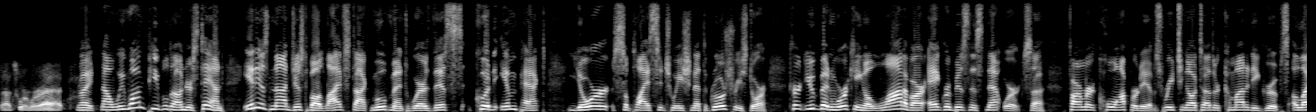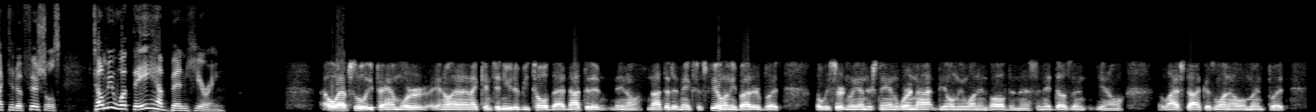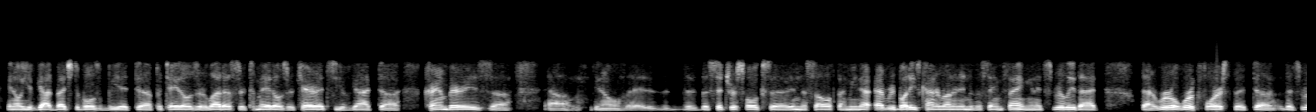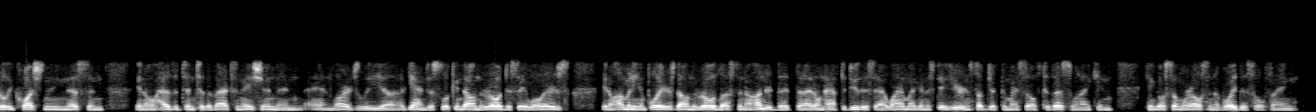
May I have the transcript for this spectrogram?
that's where we're at. Right. Now, we want people to understand it is not just about livestock movement where this could impact your supply situation at the grocery store. Kurt, you've been working a lot of our agribusiness networks, uh, farmer cooperatives, reaching out to other commodity groups, elected officials. Tell me what they have been hearing. Oh, absolutely, Pam. We're you know, and I continue to be told that. Not that it you know, not that it makes us feel any better, but but we certainly understand we're not the only one involved in this, and it doesn't you know, livestock is one element, but you know, you've got vegetables, be it uh, potatoes or lettuce or tomatoes or carrots. You've got uh, cranberries. Uh, um, you know, the, the citrus folks uh, in the south. I mean, everybody's kind of running into the same thing, and it's really that that rural workforce that uh, that's really questioning this and you know hesitant to the vaccination and and largely uh, again just looking down the road to say well there's you know how many employers down the road less than a hundred that that I don't have to do this at why am I going to stay here and subject myself to this when I can can go somewhere else and avoid this whole thing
